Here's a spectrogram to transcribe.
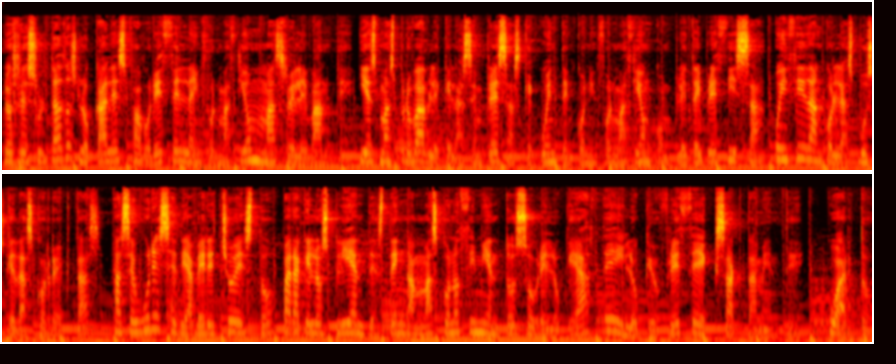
Los resultados locales favorecen la información más relevante y es más probable que las empresas que cuenten con información completa y precisa coincidan con las búsquedas correctas. Asegúrese de haber hecho esto para que los clientes tengan más conocimiento sobre lo que hace y lo que ofrece exactamente. Cuarto,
